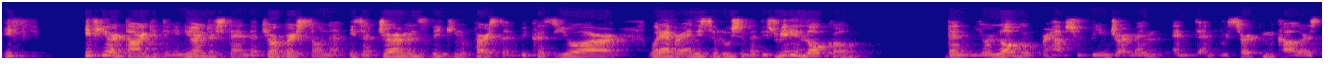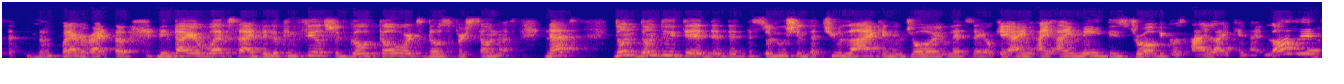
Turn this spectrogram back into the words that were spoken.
if if you are targeting and you understand that your persona is a German speaking person because you are whatever any solution that is really local then your logo perhaps should be in German and, and with certain colors that mm-hmm. whatever, right? So the entire website, the look and feel should go towards those personas. Not don't don't do the the, the, the solution that you like and enjoy. Let's say, okay, I, I I made this draw because I like and I love it.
